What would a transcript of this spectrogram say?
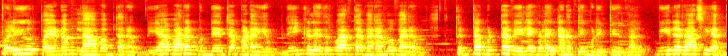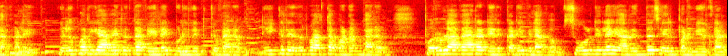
வெளியூர் பயணம் லாபம் தரும். வியாபாரம் முன்னேற்றம் அடையும். நீங்கள் எதிர்பார்த்த வரவு வரும். திட்டமிட்ட வேலைகளை நடத்தி முடிப்பீர்கள். மீனராசி அந்தர்களே இழுபறியாக இருந்த வேலை முடிவிற்கு வரும். நீங்கள் எதிர்பார்த்த பணம் வரும். பொருளாதார நெருக்கடி விலகும். சூழ்நிலை அறிந்து செயல்படுவீர்கள்.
